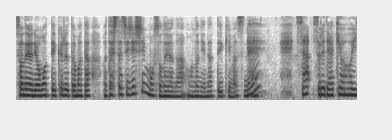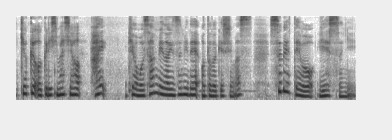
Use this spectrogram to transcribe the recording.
そのように思ってくるとまた私たち自身もそのようなものになっていきますね、さあそれでは今日も一曲お送りしましょう。はい。今日も賛美の泉でお届けします。すべてをイエスに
